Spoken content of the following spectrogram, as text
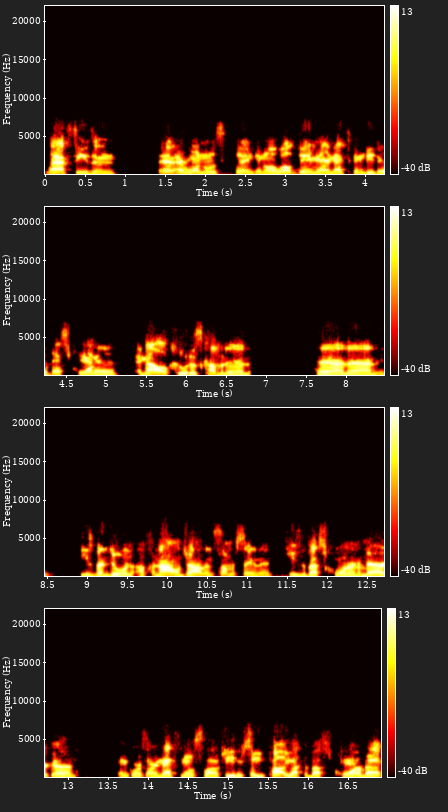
last season. And everyone was thinking, oh well, Damon Arnette's going to be their best corner, and now Okudah's coming in, and and he's been doing a phenomenal job. And some are saying that he's the best corner in America, and of course Arnette's no slouch either. So you probably got the best cornerback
